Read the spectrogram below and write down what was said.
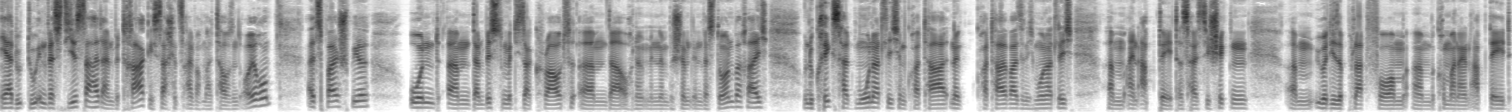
ja, du, du investierst da halt einen Betrag. Ich sage jetzt einfach mal 1000 Euro als Beispiel und ähm, dann bist du mit dieser Crowd ähm, da auch in einem bestimmten Investorenbereich. Und du kriegst halt monatlich im Quartal, ne, quartalweise nicht monatlich, ähm, ein Update. Das heißt, sie schicken ähm, über diese Plattform, ähm, bekommt man ein Update,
